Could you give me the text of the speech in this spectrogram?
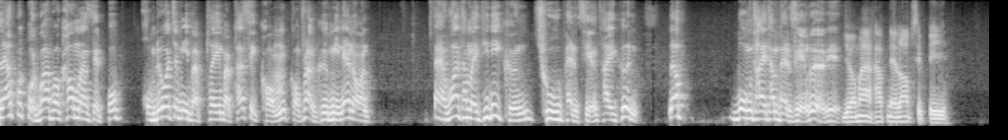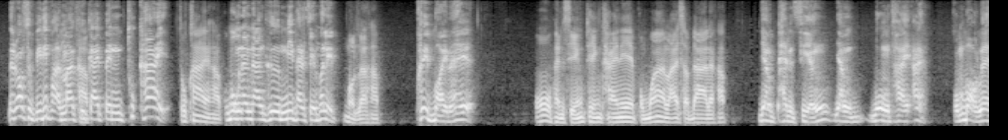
แล้วปรากฏว่าพอเข้ามาเสร็จปุ๊บผมนึกว่าจะมีแบบเพลงแบบคลาสสิกของของฝรั่งคือมีแน่นอน แต่ว่าทำไมที่นี่ถึงชูแผ่นเสียงไทยขึ้น แล้ววงไทยทำแผ่นเสียงด้วยเหรอพี่ เยอะมากครับในรอบสิบปี ในรอบสิบปีที่ผ่านมาคือกลายเป็นทุกค่าย ทุกค่ายครับวงดังๆ คือมีแผ่นเสียงผลิตหมดแล้วครับ ผลิตบ่อยไหมพี่โอ้แผ่นเสียงเพลงไทยนี่ผมว่ารายสัปดาห์แล้วครับ อย่างแผ่นเสียงอย่างวงไทยอะผมบอกเลย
